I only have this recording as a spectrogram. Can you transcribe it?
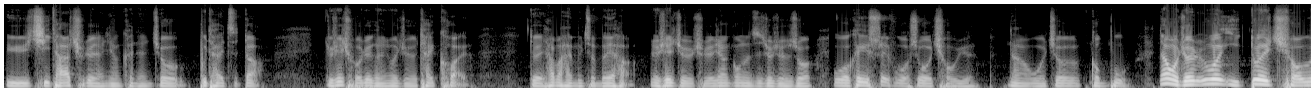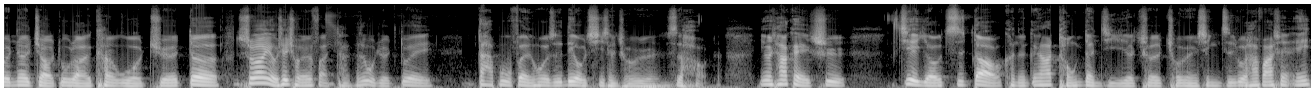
于其他球队来讲，可能就不太知道。有些球队可能会觉得太快了，对他们还没准备好。有些球球队像工程师就觉得说，我可以说服我所有球员，那我就公布。那我觉得，如果以对球员的角度来看，我觉得虽然有些球员反弹，可是我觉得对大部分或者是六七成球员是好的，因为他可以去借由知道可能跟他同等级的球球员薪资，如果他发现诶，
